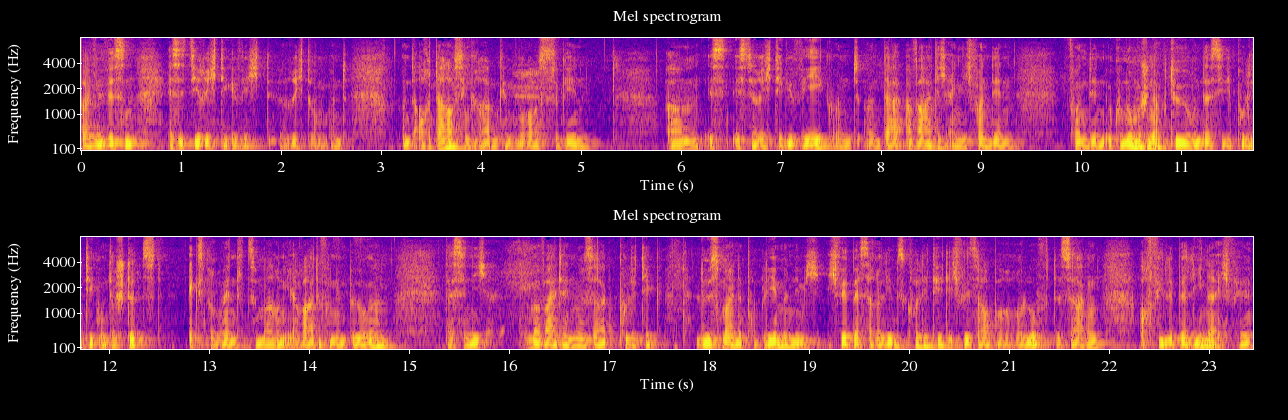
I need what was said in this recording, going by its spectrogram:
Weil wir wissen, es ist die richtige Wicht Richtung. Und, und auch da aus den Grabenkämpfen rauszugehen, ähm, ist, ist der richtige Weg. Und, und da erwarte ich eigentlich von den, von den ökonomischen Akteuren, dass sie die Politik unterstützt, Experimente zu machen. Ich erwarte von den Bürgern, dass sie nicht immer weiter nur sagt, Politik löst meine Probleme, nämlich ich will bessere Lebensqualität, ich will sauberere Luft. Das sagen auch viele Berliner. Ich will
